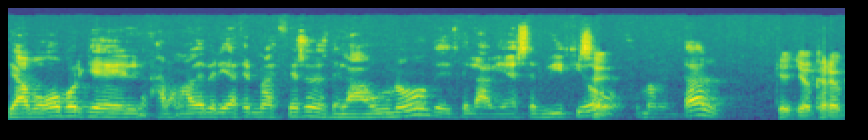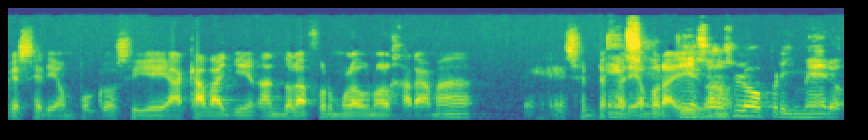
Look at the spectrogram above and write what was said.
yo abogo porque el Jarama debería hacer un acceso desde la 1, desde la vía de servicio, Sí. fundamental. que yo creo que sería un poco, si acaba llegando la Fórmula 1 al Jarama, se empezaría Eso, por ahí. eso ¿no? es lo primero.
